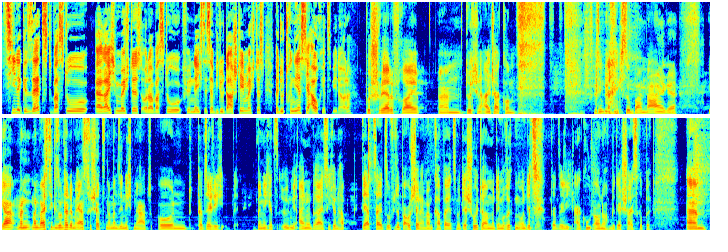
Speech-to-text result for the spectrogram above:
Ziele gesetzt, was du erreichen möchtest oder was du für nächstes Jahr, wie du dastehen möchtest? Weil du trainierst ja auch jetzt wieder, oder? Beschwerdefrei ähm, durch den Alltag kommen. das klingt eigentlich so banal, gell? Ja, man, man weiß die Gesundheit im erst zu schätzen, wenn man sie nicht mehr hat. Und tatsächlich bin ich jetzt irgendwie 31 und habe derzeit so viele Baustellen an meinem Körper, jetzt mit der Schulter und mit dem Rücken und jetzt tatsächlich akut auch noch mit der Scheißrippe, ähm,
